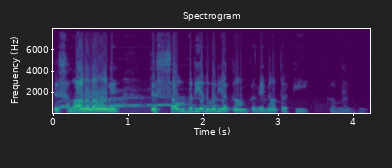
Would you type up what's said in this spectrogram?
ਤੇ ਸਲਾਹ ਨਾਲ ਲਾਵਾਂਗੇ ਤੇ ਸਭ ਵਧੀਆ ਤੋਂ ਵਧੀਆ ਕੰਮ ਕਰਕੇ ਗਾਂ ਤਰੱਕੀ ਕਰਨਾ ਚਾਹੁੰਦਾ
